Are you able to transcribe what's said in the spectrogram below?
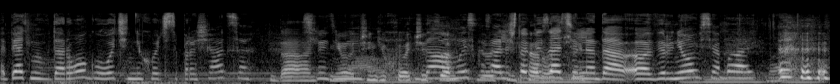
Опять мы в дорогу, очень не хочется прощаться. Да, с не людьми. очень не хочется. Да, мы сказали, что хороший. обязательно, да, э, вернемся. Бай.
